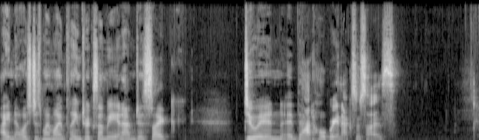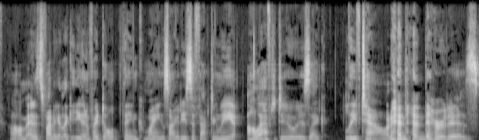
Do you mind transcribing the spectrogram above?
I know it's just my mind playing tricks on me. And I'm just like doing that whole brain exercise. Um, and it's funny, like, even if I don't think my anxiety is affecting me, all I have to do is like leave town, and then there it is.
